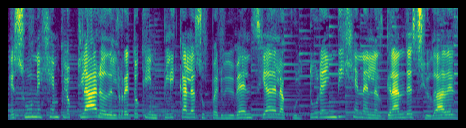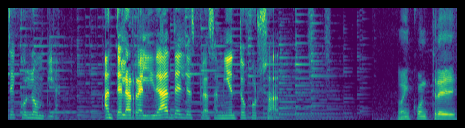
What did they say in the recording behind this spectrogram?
es un ejemplo claro del reto que implica la supervivencia de la cultura indígena en las grandes ciudades de Colombia, ante la realidad del desplazamiento forzado. No encontré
